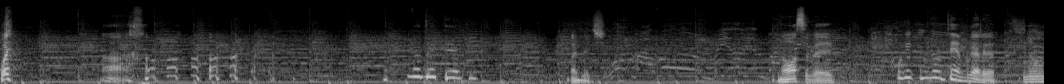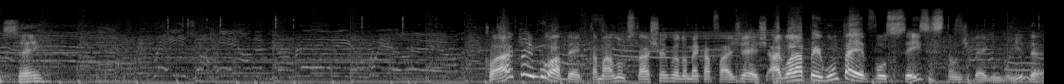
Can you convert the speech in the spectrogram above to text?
Ué? Ah. Não deu tempo. Mas deixa. Nossa, velho. Por que, que não deu tempo, galera? Não sei. Claro que eu embuo a bag, tá maluco? Você tá achando que meu nome é Cafajeste? Agora a pergunta é, vocês estão de bag imbuída?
